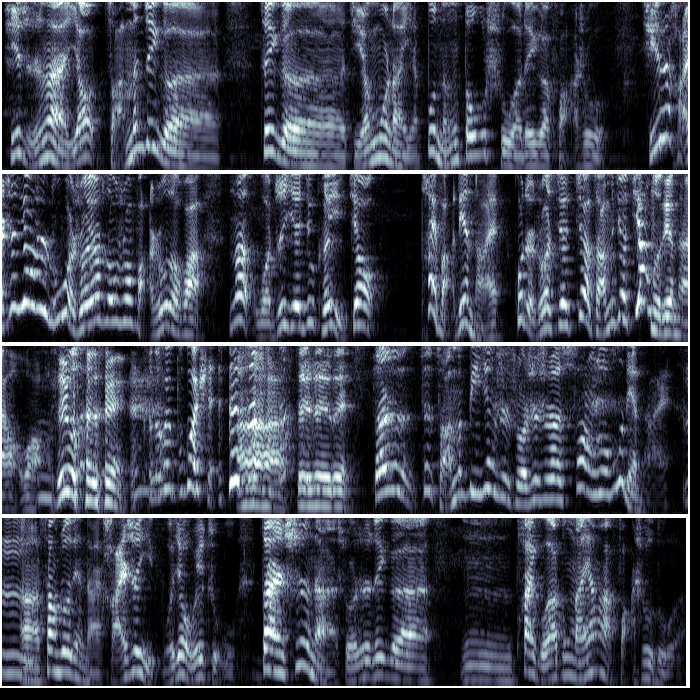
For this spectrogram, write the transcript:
其实呢，要咱们这个这个节目呢，也不能都说这个法术。其实还是要是如果说要是都说法术的话，那我直接就可以叫。泰法电台，或者说叫叫咱们叫降头电台，好不好？对不对？可能会不过审啊！对对对，但是这咱们毕竟是说是说上座部电台，啊，上座电台还是以佛教为主。但是呢，说是这个，嗯，泰国啊、东南亚法术多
